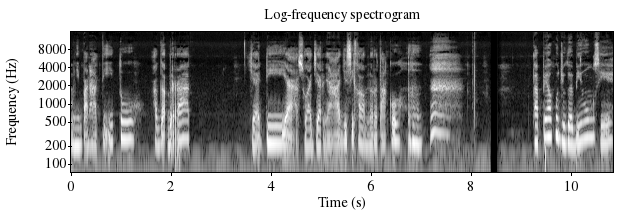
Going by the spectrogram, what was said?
menyimpan hati itu agak berat jadi ya sewajarnya aja sih kalau menurut aku. Tapi aku juga bingung sih.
